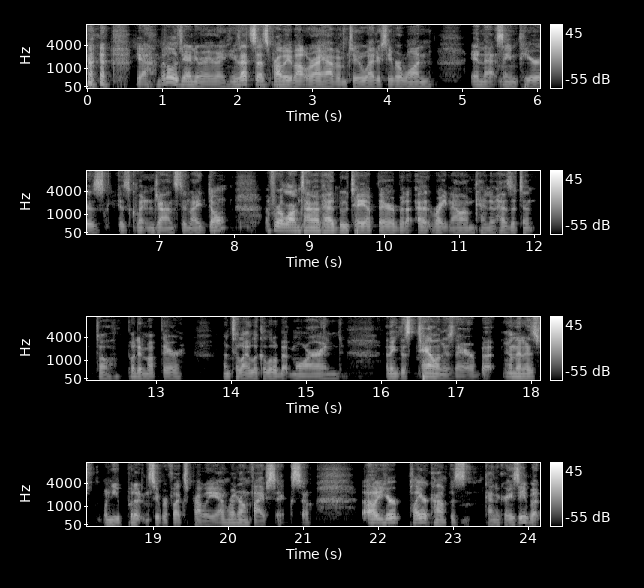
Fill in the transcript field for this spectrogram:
yeah, middle of January rankings. That's that's probably about where I have him too. Wide receiver one in that same tier as is Quentin Johnston. I don't for a long time I've had Boutte up there, but uh, right now I'm kind of hesitant to put him up there until I look a little bit more and I think this talent is there, but and then as when you put it in Superflex, probably I'm right around five six. So uh, your player comp is kind of crazy, but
